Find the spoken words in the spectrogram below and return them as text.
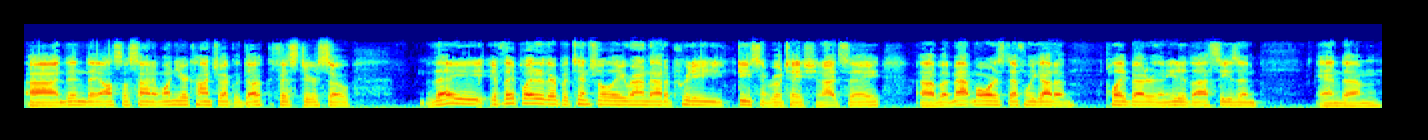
Uh, and then they also signed a one-year contract with Doug Fister. So they, if they play to their potential, they round out a pretty decent rotation, I'd say. Uh, but Matt Moore has definitely got to play better than he did last season, and um,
